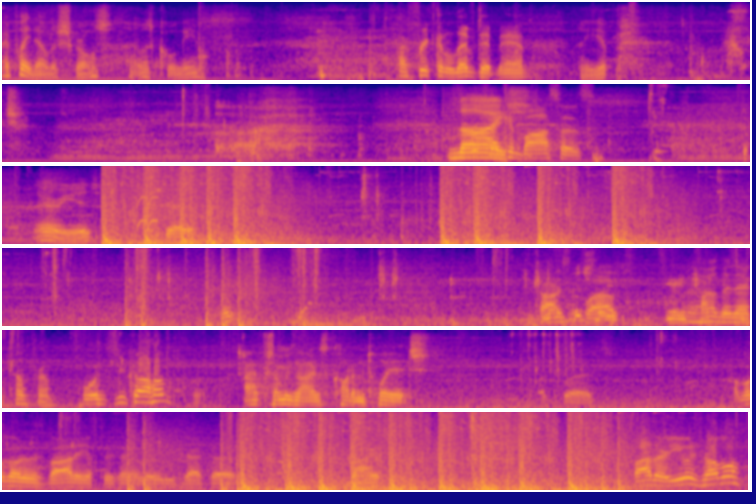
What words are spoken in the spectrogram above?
I played Elder Scrolls. That was a cool game. I freaking lived it, man. Yep. Ouch. Ugh. We're Nice. freaking bosses. There he is. Yeah. Oh. Toxic love. Leave? I mean, Where the hell did that come from? What did you call him? I, for some reason, I just called him Twitch. That's good. I'm gonna go to his body if there's any loot he's got good. Right. Father, are you in trouble?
